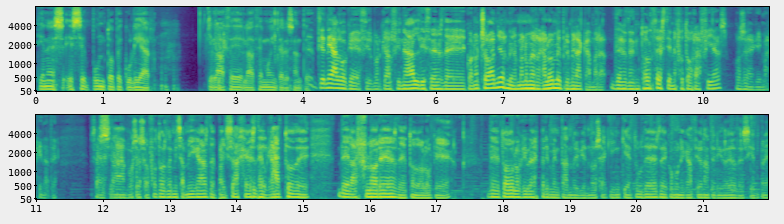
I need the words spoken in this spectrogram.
ese punto peculiar que la hace, la hace muy interesante. Tiene algo que decir, porque al final dices, de, con ocho años mi hermano me regaló mi primera cámara. Desde entonces tiene fotografías, o sea que imagínate. O sea, está, pues eso, fotos de mis amigas, de paisajes, del gato, de, de, las flores, de todo lo que de todo lo que iba experimentando y viendo. O sea, que inquietudes de comunicación ha tenido desde siempre.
